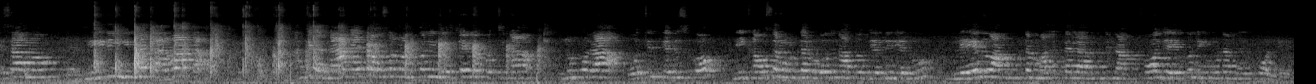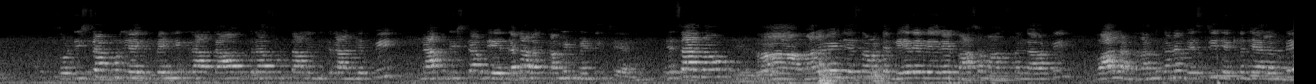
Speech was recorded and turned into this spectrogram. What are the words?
ఎసాను మీటింగ్ ఇన్న తర్వాత అంతే కదా, నాకైతే అవసరం అనుకో నేను వెబ్సైట్లోకి వచ్చినా నువ్వు రా వచ్చి తెలుసుకో నీకు అవసరం ఉంటే రోజు నాతో జర్నీ చేయను లేదు అనుకుంటే మళ్ళీ తెల్లారి నుంచి నాకు ఫోన్ చేయకు నేను కూడా నేను ఫోన్ చేయను. సో డిస్టర్బ్ చేయదు పెళ్ళికి రా దావత్కి రా చుట్టాలు ఇంటికి రా అని చెప్పి నాకు డిస్టర్బ్ చేయొద్దని అలా కమిట్మెంట్ ఇచ్చేయాలి ఎసాను మనం ఏం చేస్తామంటే వేరే వేరే భాష మారుస్తాం కాబట్టి వాళ్ళు అంటారు. అందుకనే వెస్టీజ్ ఎట్లా చేయాలంటే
